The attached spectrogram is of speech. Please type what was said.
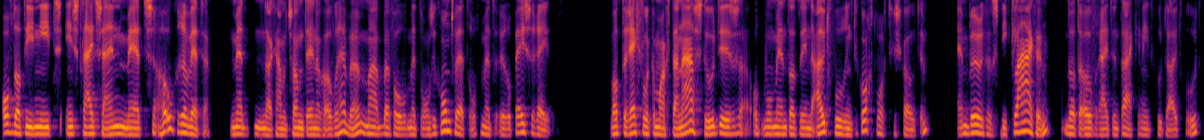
of dat die niet in strijd zijn met hogere wetten. Met, daar gaan we het zo meteen nog over hebben, maar bijvoorbeeld met onze grondwet of met Europese regels. Wat de rechterlijke macht daarnaast doet, is op het moment dat in de uitvoering tekort wordt geschoten en burgers die klagen dat de overheid hun taken niet goed uitvoert,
